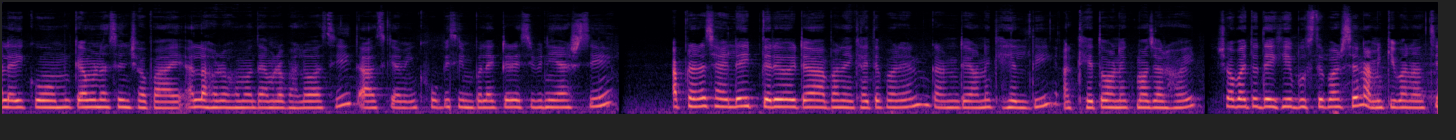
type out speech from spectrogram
আলাইকুম, কেমন আছেন সবাই? আল্লাহর রহমতে আমরা ভালো আছি। আজকে আমি খুবই সিম্পল একটা রেসিপি নিয়ে আসছি। আপনারা চাইলে ইফতারেও এটা বানিয়ে খাইতে পারেন, কারণ এটা অনেক হেলদি আর খেতে অনেক মজার হয়। সবাই তো দেখেই বুঝতে পারছেন আমি কি বানাচ্ছি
